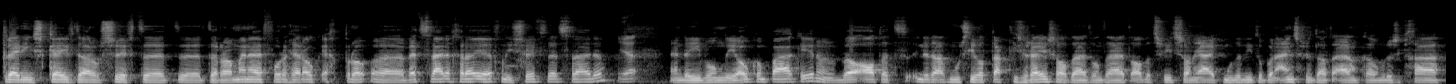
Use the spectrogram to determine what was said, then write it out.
trainingscave daar op Swift eh, te, te rammen. En hij heeft vorig jaar ook echt pro, wedstrijden gereden, hè, van die Swift-wedstrijden. Ja. En die won hij ook een paar keer. En wel altijd, inderdaad, moest hij wel tactisch racen altijd. Want hij had altijd zoiets van, ja, ik moet het niet op een eindsprint laten aankomen. Dus ik ga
